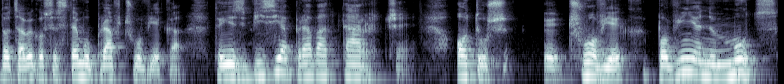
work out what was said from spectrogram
do całego systemu praw człowieka, to jest wizja prawa tarczy. Otóż człowiek powinien móc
